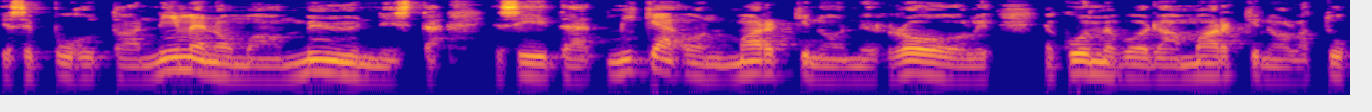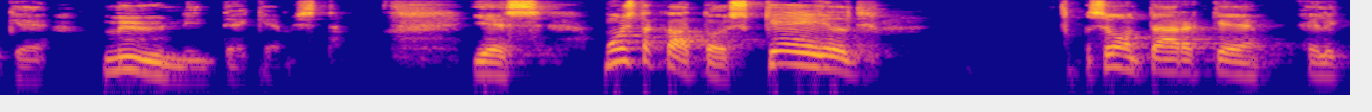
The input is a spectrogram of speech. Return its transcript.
ja se puhutaan nimenomaan myynnistä ja siitä, että mikä on markkinoinnin rooli ja kuinka me voidaan markkinoilla tukea myynnin tekemistä. Yes. Muistakaa toi scaled, se on tärkeä, eli,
